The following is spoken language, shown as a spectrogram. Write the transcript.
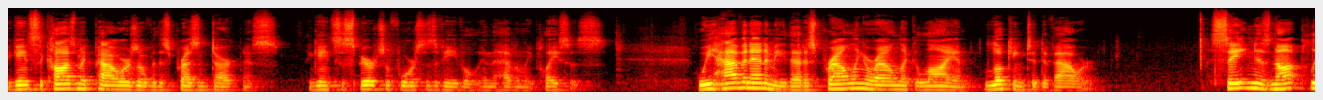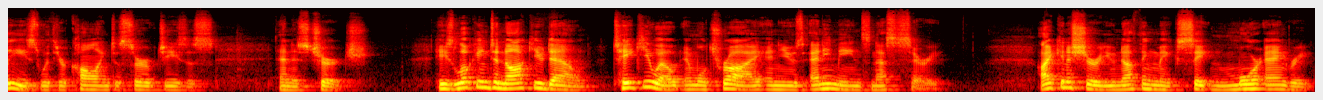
against the cosmic powers over this present darkness, against the spiritual forces of evil in the heavenly places. We have an enemy that is prowling around like a lion, looking to devour. Satan is not pleased with your calling to serve Jesus and his church. He's looking to knock you down, take you out, and will try and use any means necessary. I can assure you nothing makes Satan more angry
